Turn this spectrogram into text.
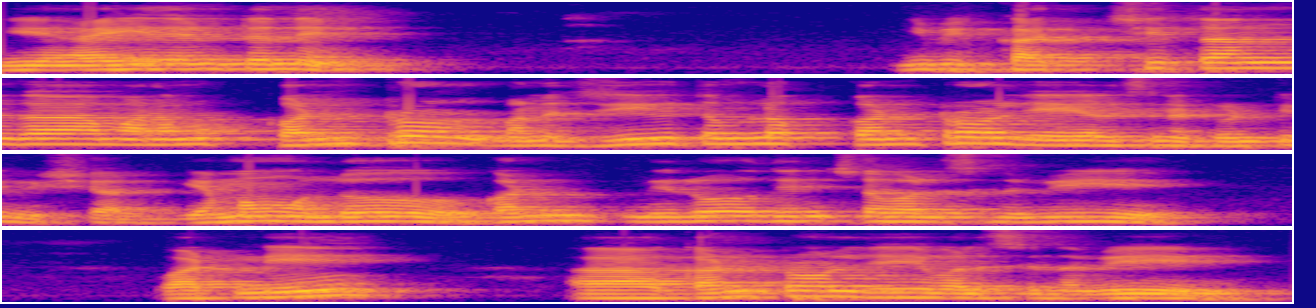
ఈ ఐదింటిని ఇవి ఖచ్చితంగా మనము కంట్రోల్ మన జీవితంలో కంట్రోల్ చేయాల్సినటువంటి విషయాలు. యమములు కన్ నిరోధించవలసినవి. వాటిని కంట్రోల్ చేయవలసినవి.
